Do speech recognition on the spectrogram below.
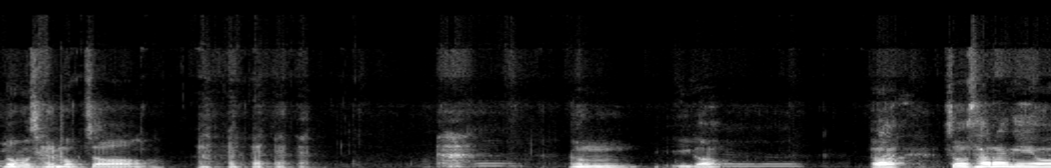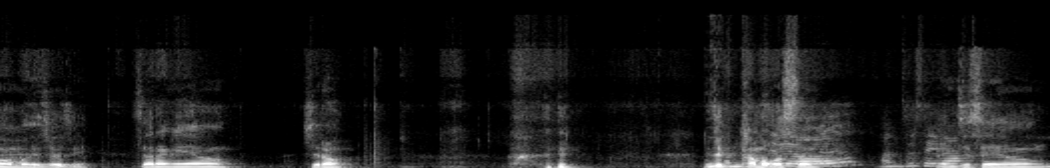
너무 잘 먹죠? 응, 이거? 어, 저 사랑해요. 한번 해줘야지. 사랑해요. 싫어. 이제 다 먹었어? 앉으세요. 앉으세요.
